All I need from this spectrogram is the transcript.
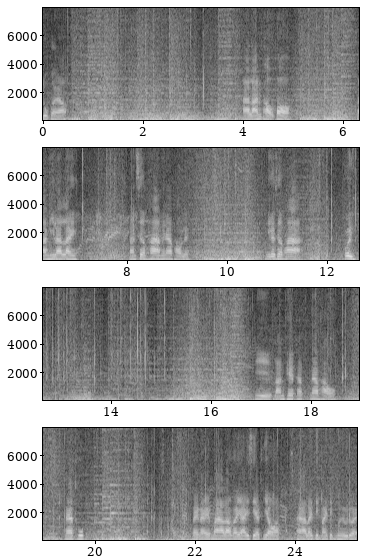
ลุกมาแล้ว หาร้านเผาต่อ ร้านนี้ร้านอะไร ร้านเสื้อผ้าไม่น่าเผาเลย นี่ก็เสื้อผ้า อุ้ย นี่ร้านเพชรครับ หน้าเผา หน้าทุบ ไหนๆมาแล้วก็อย่าให้เสียเที่ยวครับ หาอะไรติดไม้ติดมือไปด้วย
